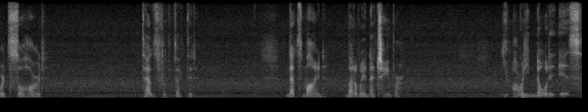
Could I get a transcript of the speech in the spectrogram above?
Worked so hard have perfected. That's mine, by the way, in that chamber. You already know what it is.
